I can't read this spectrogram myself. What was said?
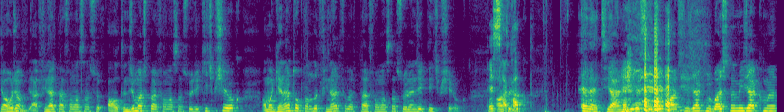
Ya hocam ya final performansından 6. maç performansından söyleyecek hiçbir şey yok. Ama genel toplamda final performansından söylenecek de hiçbir şey yok. Ve sakat. Evet yani bir de seriye başlayacak mı başlamayacak mı?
